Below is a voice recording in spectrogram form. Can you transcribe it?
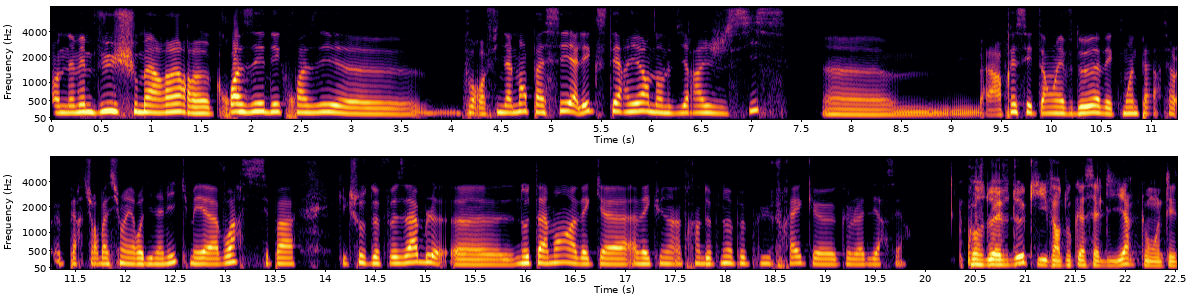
On a même vu Schumacher croiser, décroiser pour finalement passer à l'extérieur dans le virage 6. Euh, alors après, c'était en F2 avec moins de pertur- perturbations aérodynamiques, mais à voir si c'est pas quelque chose de faisable, euh, notamment avec, euh, avec une- un train de pneus un peu plus frais que, que l'adversaire. courses de F2 qui, enfin, en tout cas celles d'hier, qui ont été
